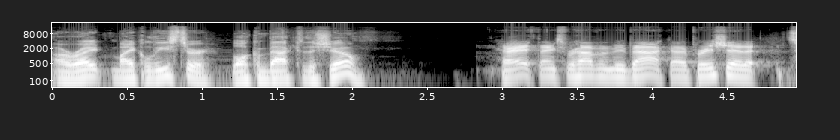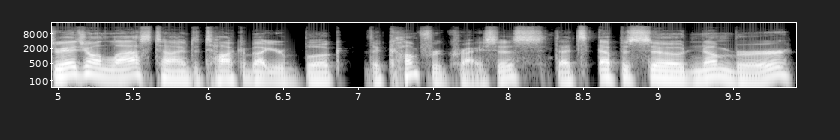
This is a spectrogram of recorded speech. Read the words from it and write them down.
All right, Michael Easter, welcome back to the show. Hey, thanks for having me back. I appreciate it. So we had you on last time to talk about your book, The Comfort Crisis. That's episode number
